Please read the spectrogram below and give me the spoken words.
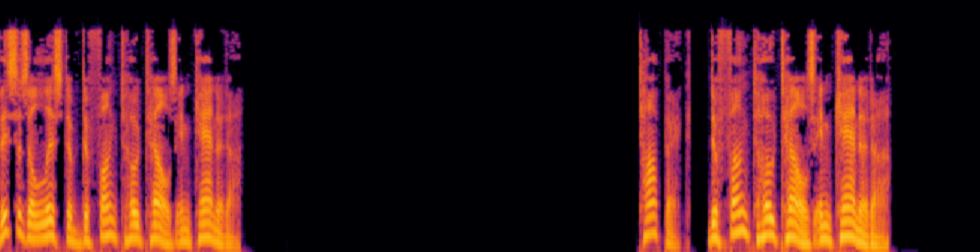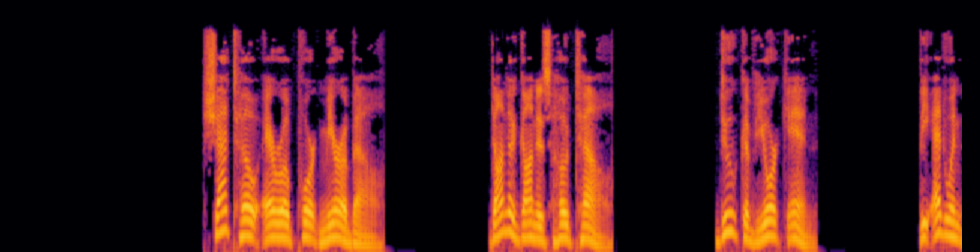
This is a list of defunct hotels in Canada. Topic: Defunct hotels in Canada. Chateau Aéroport Mirabel Donegana's Hotel Duke of York Inn The Edwin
